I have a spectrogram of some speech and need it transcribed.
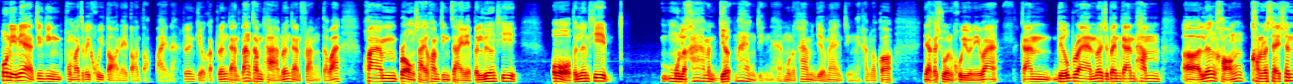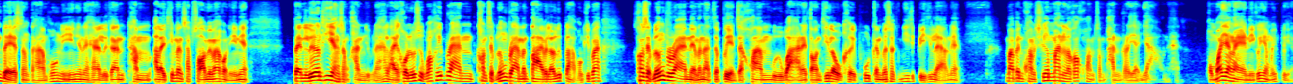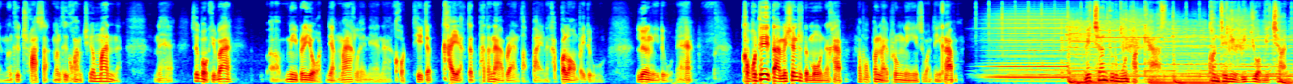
พวกนี้เนี่ยจริง ๆ ผมอาจจะไปคุยต่อในตอนต่อไปนะเรื่องเกี่ยวกับเรื่องการตั้งคำถามเรื่องการฟัง แต่ว่าความโปร่งใสความจริงใจเนี่ยเป็นเรื่องที่ โอ้เป็นเรื่องที่มูลค่ามันเยอะมากจริงนะฮะมูลค่ามันเยอะมากจริงนะครับ แล้วก็ อยากจะชวนคุยวันนี้ว่า การ build brand ไม่ว่าจะเป็นการทำเเรื่องของ conversation base ต่างๆ พวกนี้เนี่ยนะฮะหรือการทำอะไรที่มันซับซ้อนไปมากกว่านี้เนี่ยเป็นเรื่องที่ยังสำคัญอยู่นะหลายคนรู้สึกว่าเฮ้ยแบรนด์คอนเซปต์เรื่องแบรนด์มันตายไปแล้วหรือเปล่าผมคิดว่าคอนเซปต์เรื่องแบรนด์เนี่ยมันอาจจะเปลี่ยนจากความหวือหวาในตอนที่เราเคยพูดกันเมื่อสัก 20 ปีที่แล้วเนี่ยมาเป็นความเชื่อมั่นแล้วก็ความสัมพันธ์ระยะยาวนะฮะผมว่ายังไงอันนี้ก็ยังไม่เปลี่ยนมันคือ trust อะมันคือความเชื่อมั่นอะนะฮะซึ่งผมคิดว่า มีประโยชน์อย่างมากเลยในอนาคตที่จะใครอยากจะพัฒนาแบรนด์ต่อไปนะครับ ก็ลองไปดูเรื่องนี้ดูนะฮะขอบคุณที่ติดตาม Mission to the Moon นะครับแล้วพบกันใหม่พรุ่งนี้ สวัสดีครับ Mission to the Moon Podcast Continue with your mission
